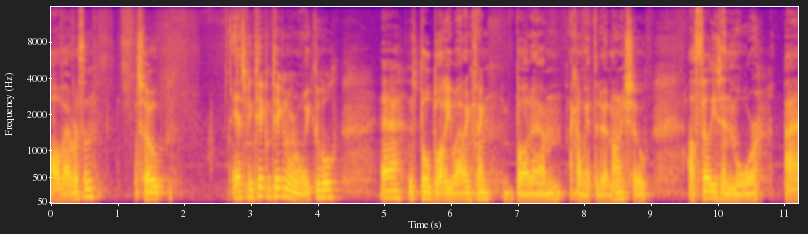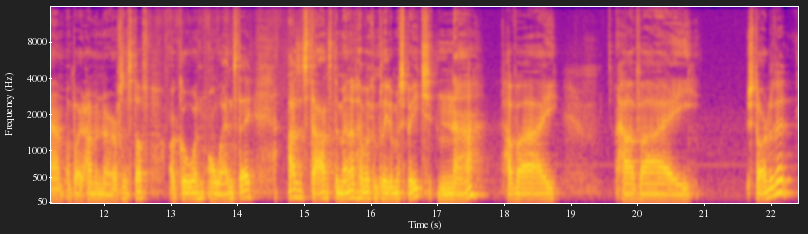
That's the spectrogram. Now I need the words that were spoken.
of everything. So yeah, it's been taking taking over a week the whole uh, this bull bloody wedding thing. But um, I can't wait to do it now. So I'll fill you in more um, about how my nerves and stuff are going on Wednesday. As it stands at the minute, have I completed my speech? Nah. Have I have I started it?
